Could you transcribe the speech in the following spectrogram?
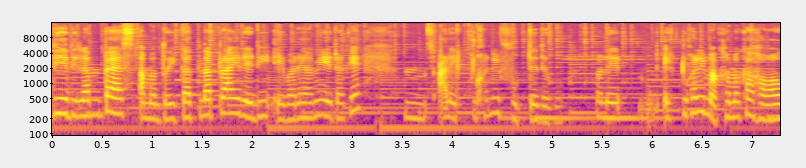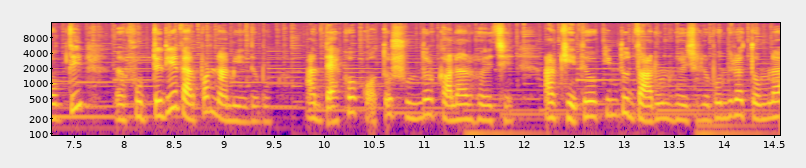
দিয়ে দিলাম। ব্যাস, আমার দই কাতলা প্রায় রেডি এবারে আমি এটাকে আর একটুখানি ফুটতে দেবো। মানে একটুখানি মাখা মাখা হওয়া অবধি ফুটতে দিয়ে তারপর নামিয়ে দেবো। আর দেখো কত সুন্দর কালার হয়েছে। আর খেতেও কিন্তু দারুণ হয়েছিল। বন্ধুরা, তোমরা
